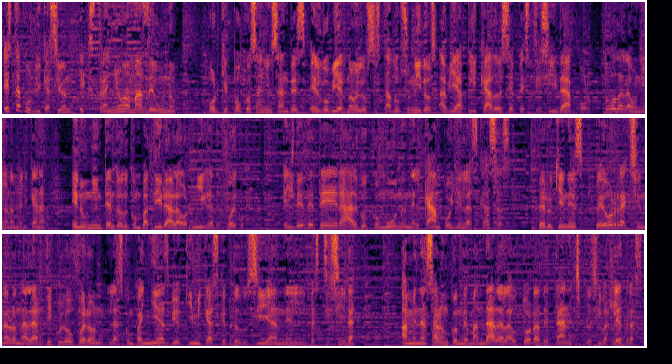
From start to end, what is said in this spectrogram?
Esta publicación extrañó a más de uno, porque pocos años antes el gobierno de los Estados Unidos había aplicado ese pesticida por toda la Unión Americana en un intento de combatir a la hormiga de fuego. El DDT era algo común en el campo y en las casas, pero quienes peor reaccionaron al artículo fueron las compañías bioquímicas que producían el pesticida. Amenazaron con demandar a la autora de tan explosivas letras.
